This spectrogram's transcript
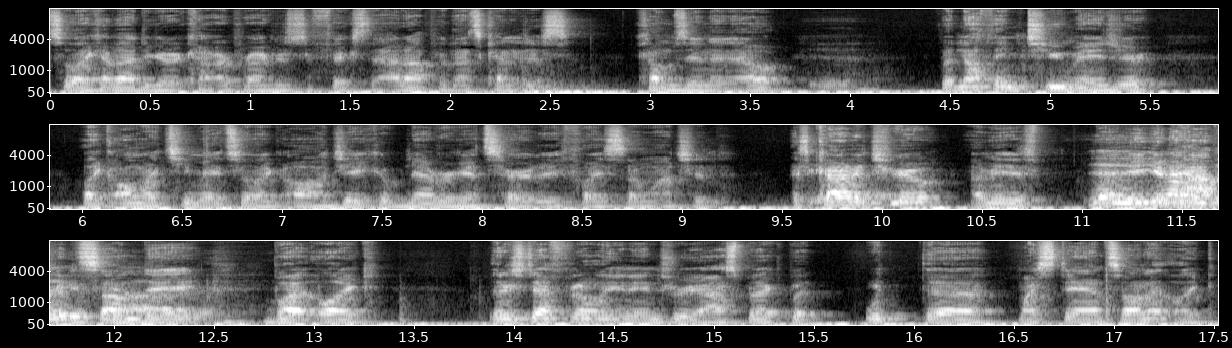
So like I've had to go to chiropractors to fix that up, and that's kind of just comes in and out yeah. but nothing too major. Like all my teammates are like, "Oh, Jacob never gets hurt. He plays so much," and it's kind of Yeah. true. I mean, it's Yeah, maybe gonna happen someday, guy. but like, there's definitely an injury aspect. But with the my stance on it, like,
